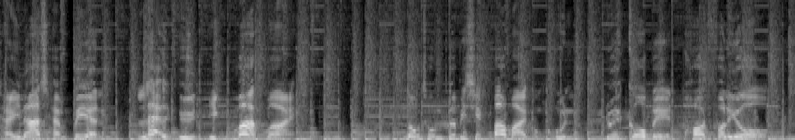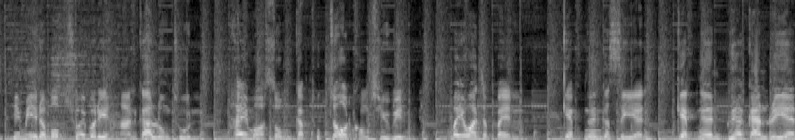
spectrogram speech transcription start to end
China Champion และอื่นๆอีกมากมาย ลงทุนเพื่อพิชิตเป้าหมายของคุณด้วย Go b a s e Portfolio ที่มีระบบช่วยบริหารการลงทุน ให้เหมาะสมกับทุกโจทย์ของชีวิต ไม่ว่าจะเป็น เก็บเงินเกษียณ เก็บเงินเพื่อการเรียน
